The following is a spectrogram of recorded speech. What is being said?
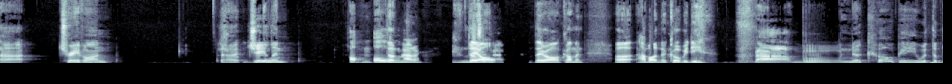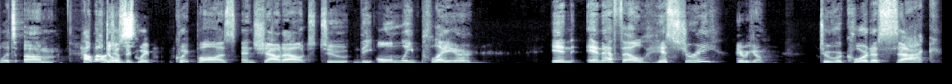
uh, Travon, uh, Jalen, all, Mhm. all Doesn't matter. they Doesn't all matter. they're all coming. Uh, how about Nakobe D? Ah, Nakobe with the blitz. Um, How about just a quick quick pause and shout out to the only player in NFL history here we go. to record a sack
